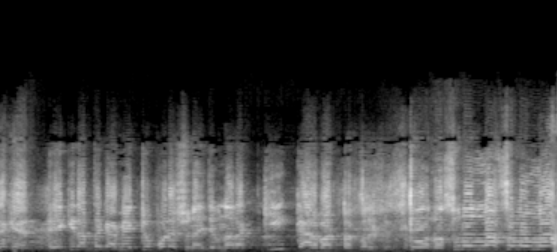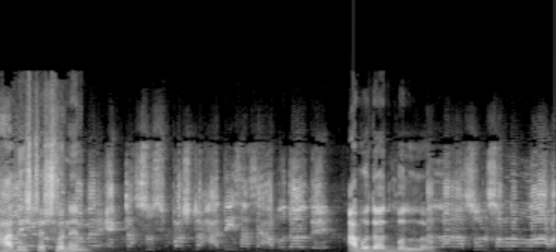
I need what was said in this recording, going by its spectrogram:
দেখেন এই কিতাব থেকে আমি একটু পড়ে শোনাই যে ওনারা কি কারবারটা করেছে। তো রাসূলুল্লাহ সাল্লাল্লাহু হাদিসটা শোনেন। আবু দাউদ বলল আল্লাহ রাসূল সাল্লাল্লাহু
